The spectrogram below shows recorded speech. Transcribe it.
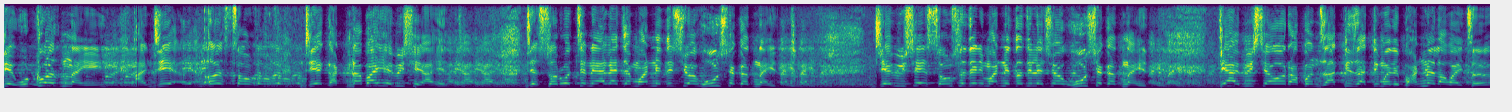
ते उठवत नाही. आणि जे असं जे घटनाबाह्य विषय आहेत जे सर्वोच्च न्यायालयाच्या मान्यतेशिवाय होऊ शकत नाहीत जे विषय संसदेने मान्यता दिल्याशिवाय होऊ शकत नाहीत त्या विषयावर आपण जाती जातीमध्ये भांडणं लावायचं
